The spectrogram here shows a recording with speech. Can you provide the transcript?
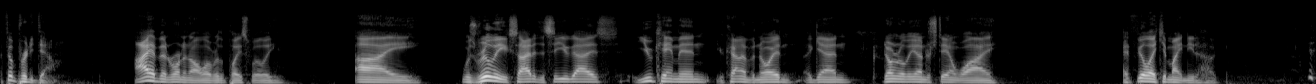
I feel pretty down. I have been running all over the place, Willie. I was really excited to see you guys. You came in, you're kind of annoyed again. Don't really understand why. I feel like you might need a hug.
